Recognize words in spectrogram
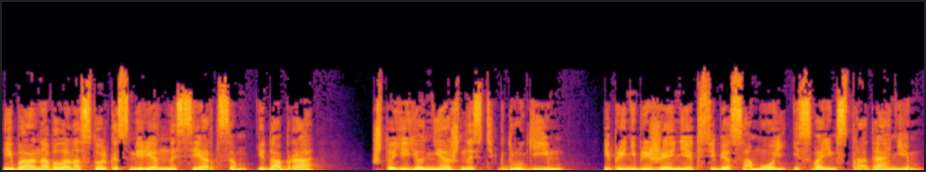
ибо она была настолько смиренна сердцем и добра, что ее нежность к другим и пренебрежение к себе самой и своим страданиям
